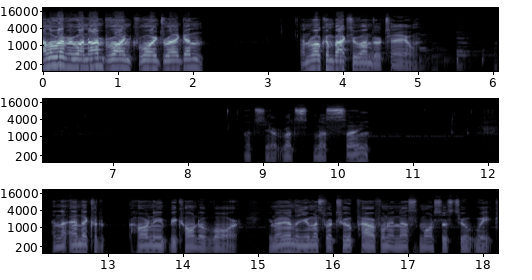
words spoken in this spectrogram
Hello everyone, I'm Bryan Croi Dragon, and welcome back to Undertale. Let's see, what's let's say? In the end, it could hardly be called a war. United, the humans were too powerful and us monsters too weak.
